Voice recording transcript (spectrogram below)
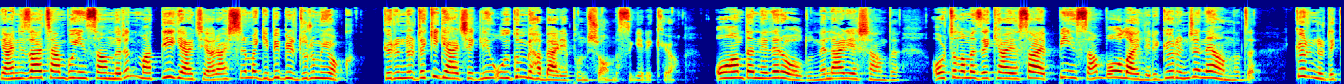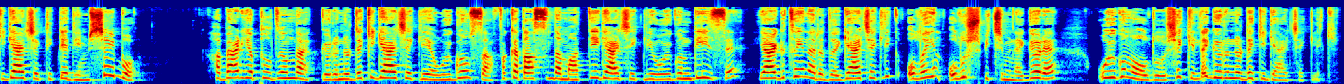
Yani zaten bu insanların maddi gerçeği araştırma gibi bir durumu yok. Görünürdeki gerçekliğe uygun bir haber yapılmış olması gerekiyor. O anda neler oldu, neler yaşandı, ortalama zekaya sahip bir insan bu olayları görünce ne anladı? Görünürdeki gerçeklik dediğimiz şey bu. Haber yapıldığında görünürdeki gerçekliğe uygunsa fakat aslında maddi gerçekliğe uygun değilse, Yargıtay'ın aradığı gerçeklik olayın oluş biçimine göre uygun olduğu şekilde görünürdeki gerçeklik.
